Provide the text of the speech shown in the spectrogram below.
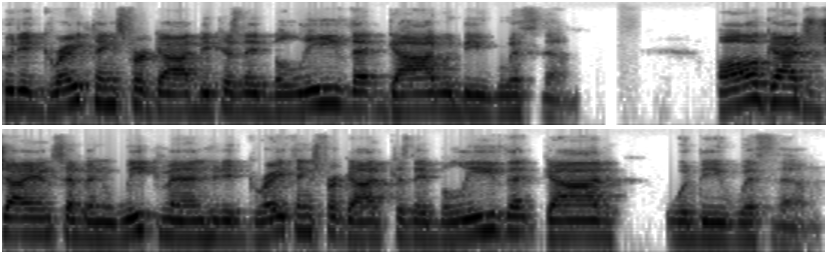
who did great things for God because they believed that God would be with them. All God's giants have been weak men who did great things for God because they believed that God would be with them."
